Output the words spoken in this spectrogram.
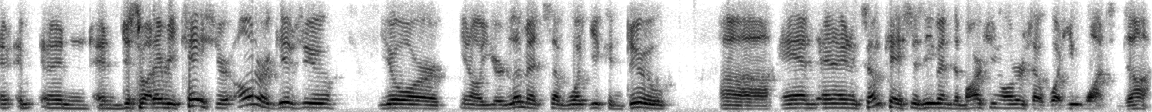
in, in, in just about every case, your owner gives you your you know your limits of what you can do, uh, and and in some cases even the marching orders of what he wants done.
